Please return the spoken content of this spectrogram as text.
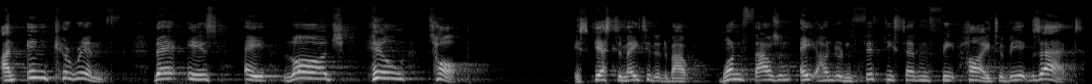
And in Corinth, there is a large hilltop. It's guesstimated at about 1,857 feet high to be exact.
